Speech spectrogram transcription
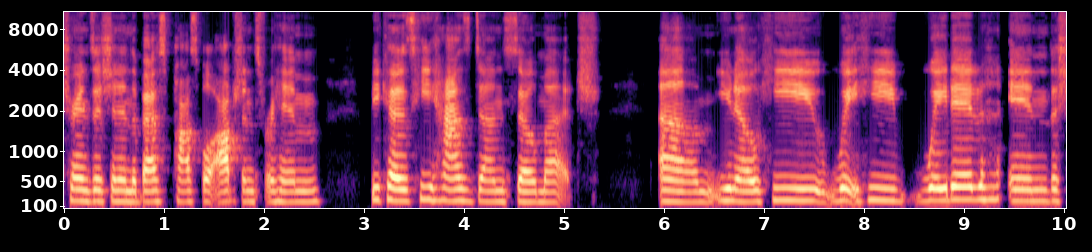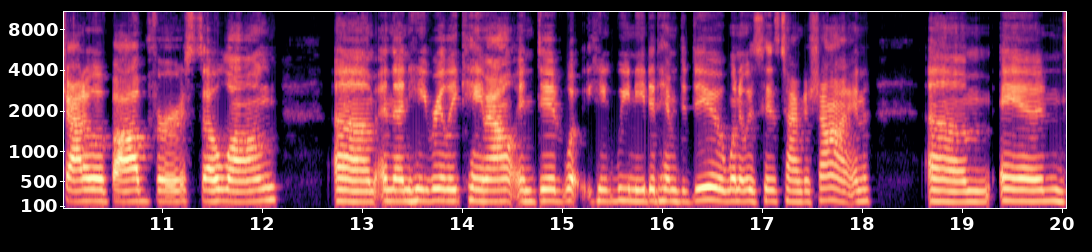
transition and the best possible options for him because he has done so much. Um, you know, he he waited in the shadow of Bob for so long. Um, and then he really came out and did what he we needed him to do when it was his time to shine. Um, and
